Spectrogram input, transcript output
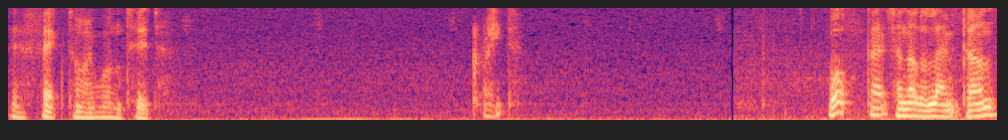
the effect I wanted. Great. Well, that's another lamp done.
